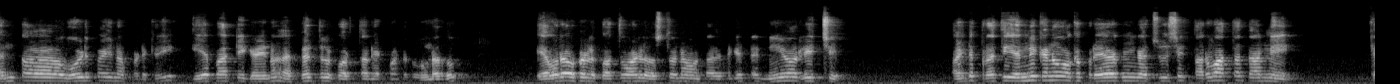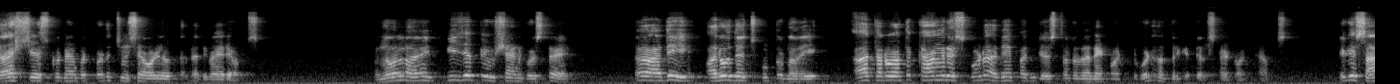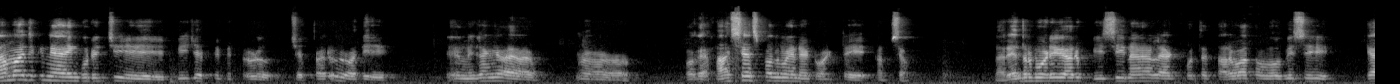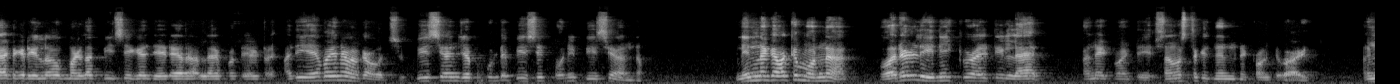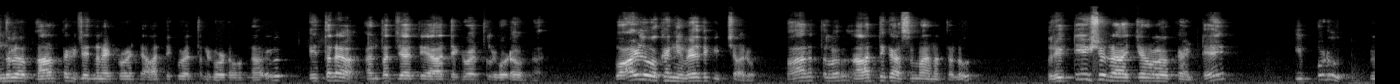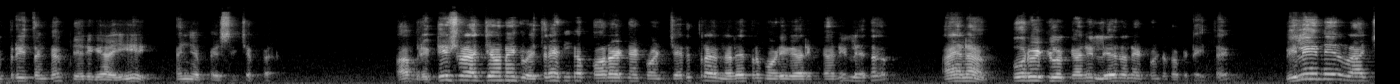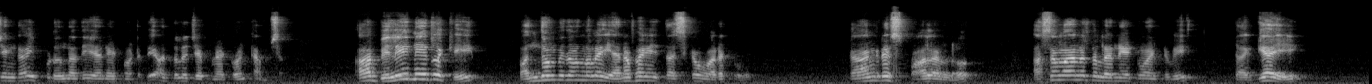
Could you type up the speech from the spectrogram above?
ఎంత ఓడిపోయినప్పటికీ ఏ పార్టీకి అయినా అభ్యర్థుల కొరత అనేటువంటిది ఉండదు. ఎవరో ఒకళ్ళు కొత్త వాళ్ళు వస్తూనే ఉంటారు. ఎందుకంటే నియో రిచ్. అంటే ప్రతి ఎన్నికను ఒక ప్రయోగంగా చూసి తర్వాత దాన్ని క్యాష్ చేసుకునే కూడా చూసేవాళ్ళు ఉంటారు. అది వేరే అంశం. అందువల్ల బీజేపీ విషయానికి వస్తే అది అరువు తెచ్చుకుంటున్నది. ఆ తర్వాత కాంగ్రెస్ కూడా అదే పని చేస్తున్నది అనేటువంటిది కూడా అందరికీ తెలిసినటువంటి అంశం. ఇక సామాజిక న్యాయం గురించి బీజేపీ మిత్రుడు చెప్పారు. అది నిజంగా ఒక హాస్యాస్పదమైనటువంటి అంశం. నరేంద్ర మోడీ గారు బీసీనా లేకపోతే తర్వాత ఓబీసీ కేటగిరీలో మళ్ళీ బీసీగా చేరారా లేకపోతే అది ఏమైనా కావచ్చు. బీసీ అని చెప్పుకుంటే బీసీ పోనీ బీసీ అన్నాం. నిన్న కాక మొన్న వరల్డ్ ఇన్ఈక్వాలిటీ ల్యాబ్ అనేటువంటి సంస్థకి చెందినటువంటి వాళ్ళు అందులో భారత్కు చెందినటువంటి ఆర్థికవేత్తలు కూడా ఉన్నారు. ఇతర అంతర్జాతీయ ఆర్థికవేత్తలు కూడా ఉన్నారు. వాళ్ళు ఒక నివేదిక ఇచ్చారు. భారత్లో ఆర్థిక అసమానతలు బ్రిటిష్ రాజ్యంలో కంటే ఇప్పుడు విపరీతంగా పెరిగాయి అని చెప్పేసి చెప్పారు. ఆ బ్రిటిష్ రాజ్యానికి వ్యతిరేకంగా పోరాడినటువంటి చరిత్ర నరేంద్ర మోడీ గారికి కానీ లేదా ఆయన పూర్వీకులకు కానీ లేదనేటువంటిది ఒకటైతే బిలీనీర్ రాజ్యంగా ఇప్పుడు ఉన్నది అనేటువంటిది అందులో చెప్పినటువంటి అంశం. ఆ బిలీనీర్లకి పంతొమ్మిది వందల ఎనభై దశకం వరకు కాంగ్రెస్ పాలనలో అసమానతలు అనేటువంటివి తగ్గాయి.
